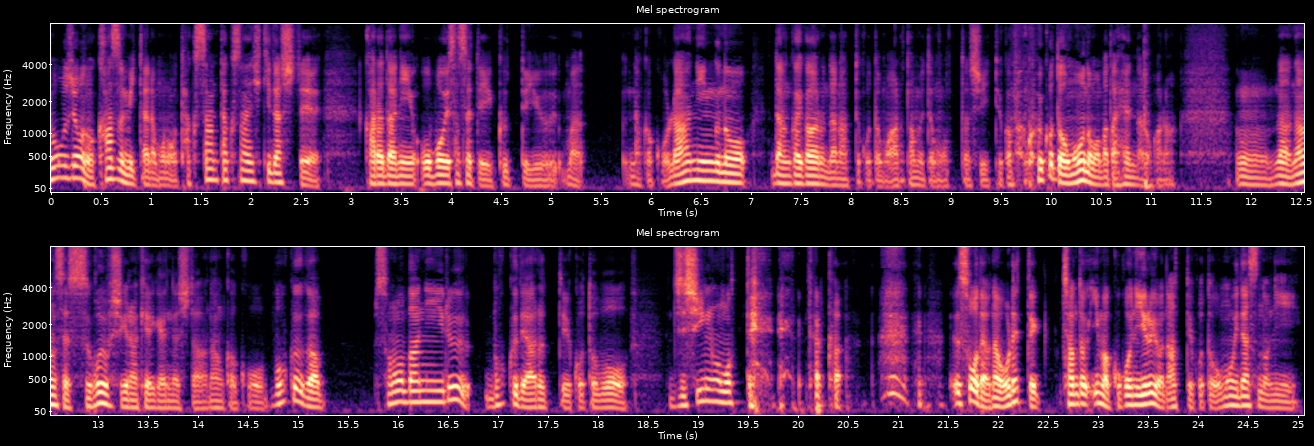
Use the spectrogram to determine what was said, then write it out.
表情の数みたいなものをたくさんたくさん引き出して、体に覚えさせていくっていう、まあ、なんかこう、ラーニングの段階があるんだなってことも改めて思ったし、っていうか、まあ、こういうこと思うのもまた変なのかな。うん、な、なんせすごい不思議な経験でした。なんかこう、僕がその場にいる僕であるっていうことを自信を持って なんかそうだよな、俺ってちゃんと今ここにいるよなってことを思い出すのに、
